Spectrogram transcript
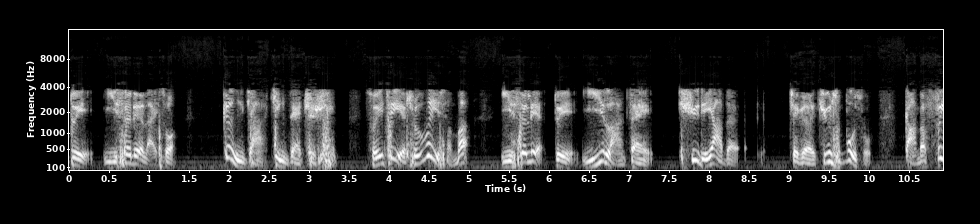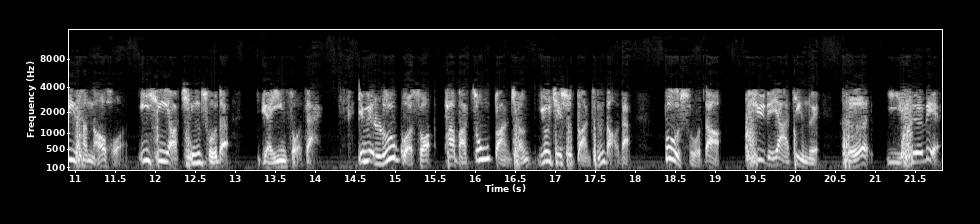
对以色列来说更加近在咫尺。所以这也是为什么以色列对伊朗在叙利亚的这个军事部署感到非常恼火、一心要清除的原因所在。因为如果说他把中短程，尤其是短程导弹部署到叙利亚境内和以色列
